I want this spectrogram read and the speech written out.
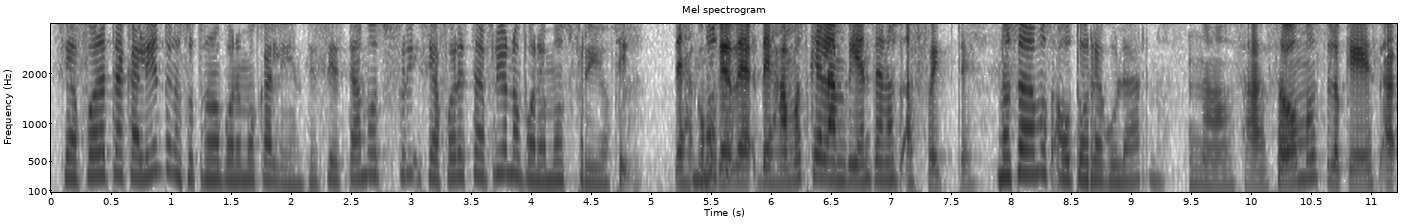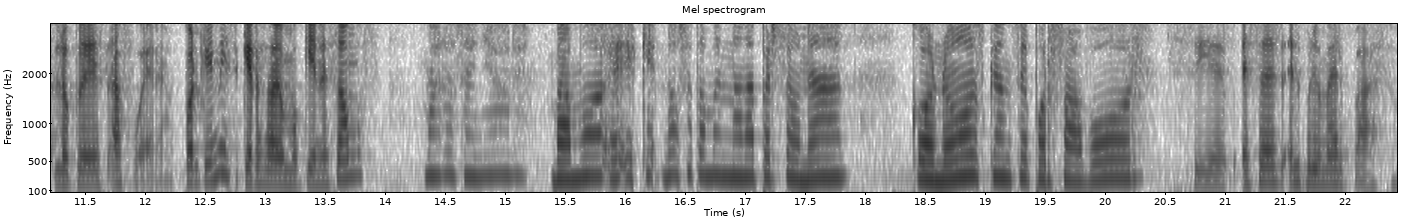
Si afuera está caliente, nosotros nos ponemos caliente. Si estamos si afuera está frío, nos ponemos frío. Sí, deja, como No que de- dejamos que el ambiente nos afecte. No sabemos autorregularnos. No, o sea, somos lo que es lo que es afuera, porque ni siquiera sabemos quiénes somos. Bueno, señores, vamos, a- es que no se tomen nada personal. Conózcanse, por favor. Sí, eh, ese es el primer paso,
